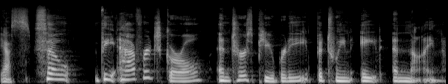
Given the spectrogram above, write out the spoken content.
Yes. So the average girl enters puberty between eight and nine.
